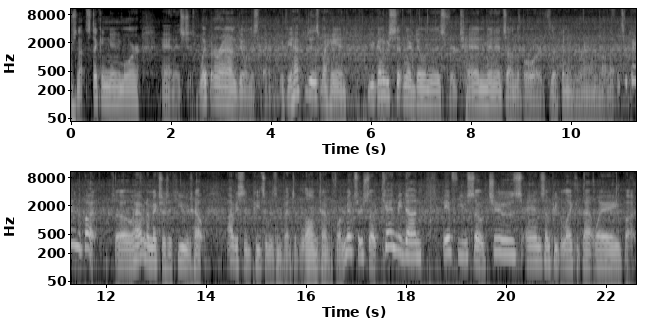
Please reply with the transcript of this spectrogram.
It's not sticking anymore. And it's just whipping around doing this thing. If you have to do this by hand, you're going to be sitting there doing this for 10 minutes on the board, flipping it around and all that. It's a pain in the butt. So having a mixer is a huge help. Obviously, pizza was invented a long time before mixers, so it can be done if you so choose, and some people like it that way, but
